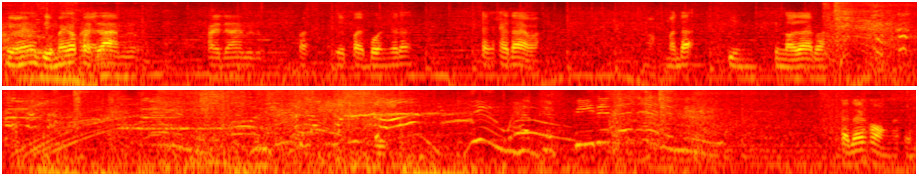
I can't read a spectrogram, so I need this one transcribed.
หรือไม่หรือไม่ก็ใคปรล่อยได้ล่างไม่รู้ใครได้ไม่รู้ปล่อยเดี๋ยวปล่อยบนก็ได้ใครใครได้วะอะ มันได้ทีมทีมเราได้ปะ You have defeated an enemy. ใครได้ของอะทีม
